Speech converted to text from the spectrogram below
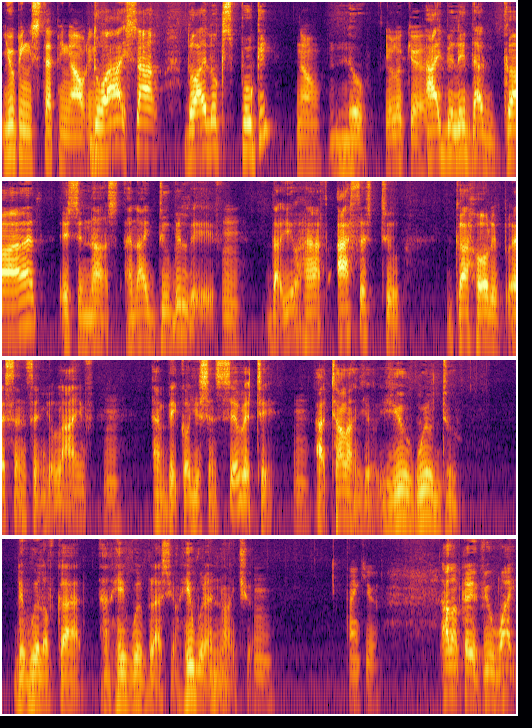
you've been stepping out in. Do I sound, do I look spooky? No, No. you look good. I believe that God is in us, and I do believe hmm. that you have access to God's holy presence in your life, hmm. and because your sincerity, I'm telling you, you will do the will of God, and He will bless you. He will anoint you. Thank you. I don't care if you're white,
